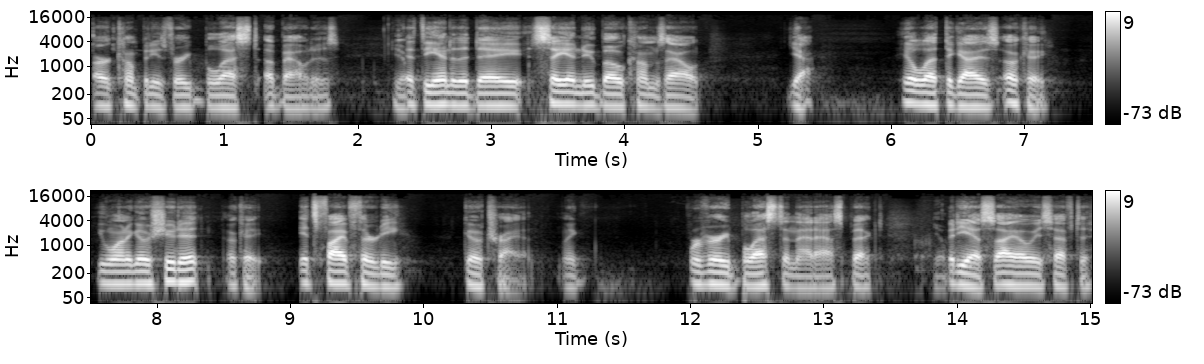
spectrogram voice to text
our company is very blessed about. Is Yep. at the end of the day, say a new bow comes out, yeah, he'll let the guys. Okay, you want to go shoot it? Okay, it's five thirty. Go try it. Like we're very blessed in that aspect. Yep. But yes, I always have to.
